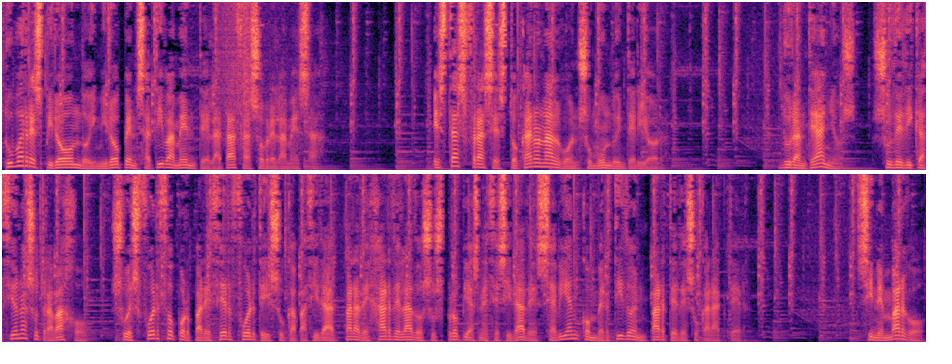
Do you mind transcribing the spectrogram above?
Tuba respiró hondo y miró pensativamente la taza sobre la mesa. Estas frases tocaron algo en su mundo interior. Durante años, su dedicación a su trabajo, su esfuerzo por parecer fuerte y su capacidad para dejar de lado sus propias necesidades se habían convertido en parte de su carácter. Sin embargo,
